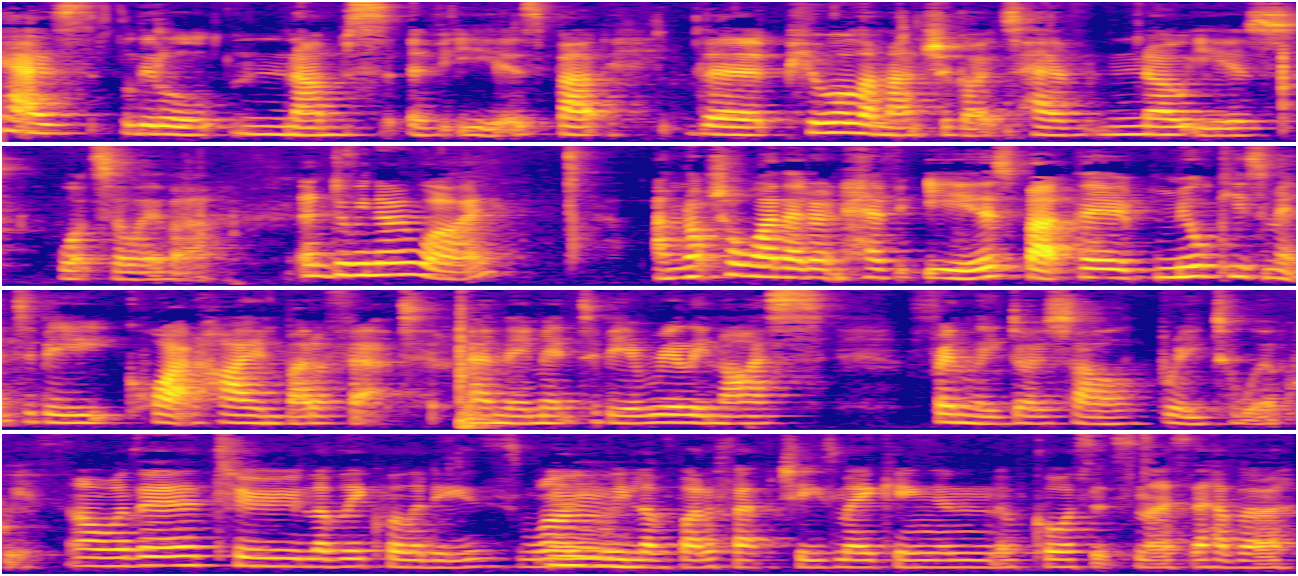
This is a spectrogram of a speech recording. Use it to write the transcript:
has little nubs of ears, but the pure La Mancha goats have no ears whatsoever. And do we know why? I'm not sure why they don't have ears, but their milk is meant to be quite high in butterfat, and they're meant to be a really nice, friendly, docile breed to work with. Oh, well, they're two lovely qualities. One, mm. we love butterfat cheese making, and of course, it's nice to have a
